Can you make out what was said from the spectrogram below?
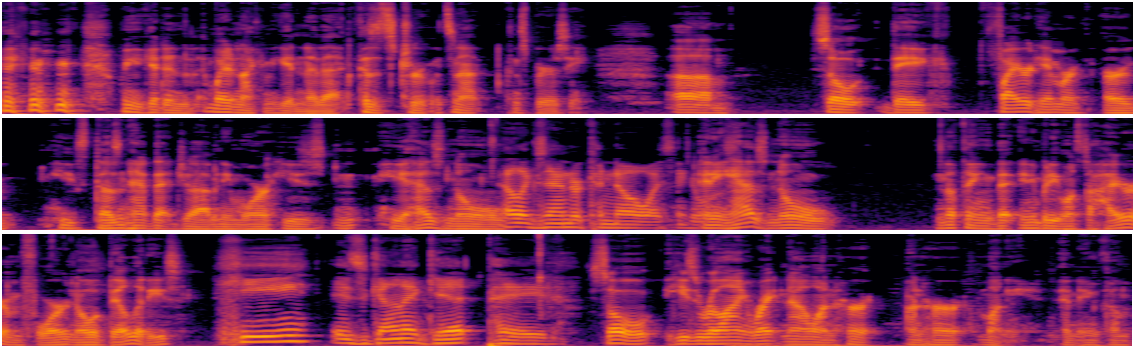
we can get into that. We're not going to get into that because it's true. It's not conspiracy. Um, so they fired him, or, or he doesn't have that job anymore. He's he has no, Alexander Cano, I think it was. and he has no nothing that anybody wants to hire him for. No abilities. He is gonna get paid. So he's relying right now on her on her money and income,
